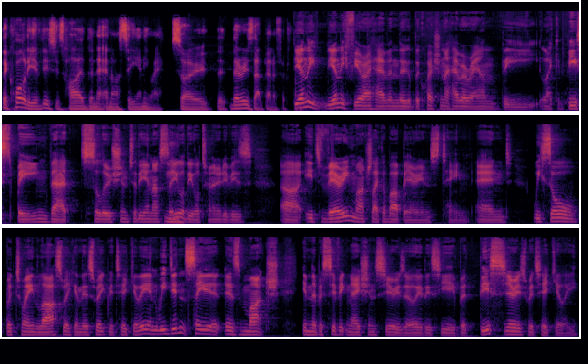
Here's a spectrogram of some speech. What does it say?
the quality of this is higher than an NRC anyway. So th- there is that benefit. The only the only fear I have and the, the question I have around the like this being that solution to the NRC mm. or the alternative is uh, it's very much like a barbarians team. And we saw between last week and this week, particularly, and we didn't see it as much in the Pacific Nations series earlier this year, but this series, particularly,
